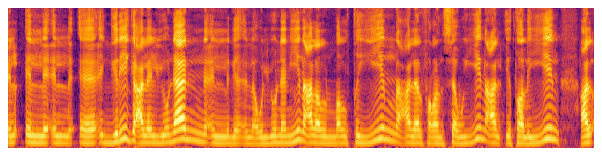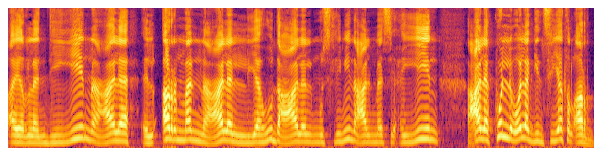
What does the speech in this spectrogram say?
الجريج على اليونان ال- أو اليونانيين على الملطيين على الفرنسويين على الإيطاليين على الأيرلنديين على الأرمن على اليهود على المسلمين على المسيحيين على كل لك جنسيات الأرض.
